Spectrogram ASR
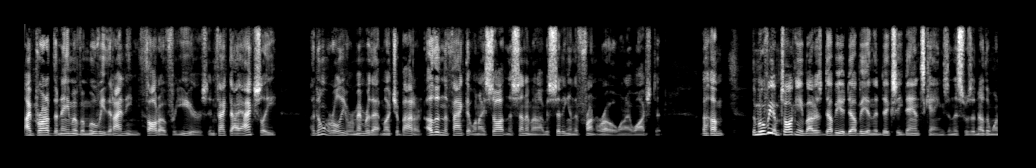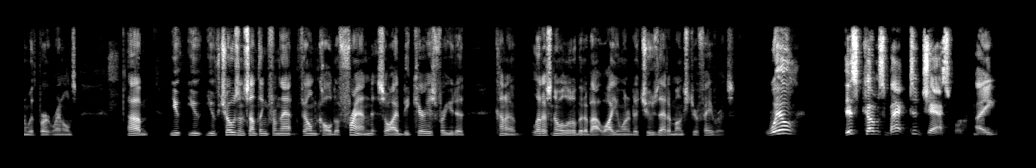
I brought up the name of a movie that I hadn't even thought of for years. In fact, I actually I don't really remember that much about it, other than the fact that when I saw it in the cinema, I was sitting in the front row when I watched it. Um, the movie I'm talking about is WW and the Dixie Dance Kings, and this was another one with Burt Reynolds. Um, you you you've chosen something from that film called A Friend, so I'd be curious for you to kind of let us know a little bit about why you wanted to choose that amongst your favorites. Well, this comes back to Jasper, a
